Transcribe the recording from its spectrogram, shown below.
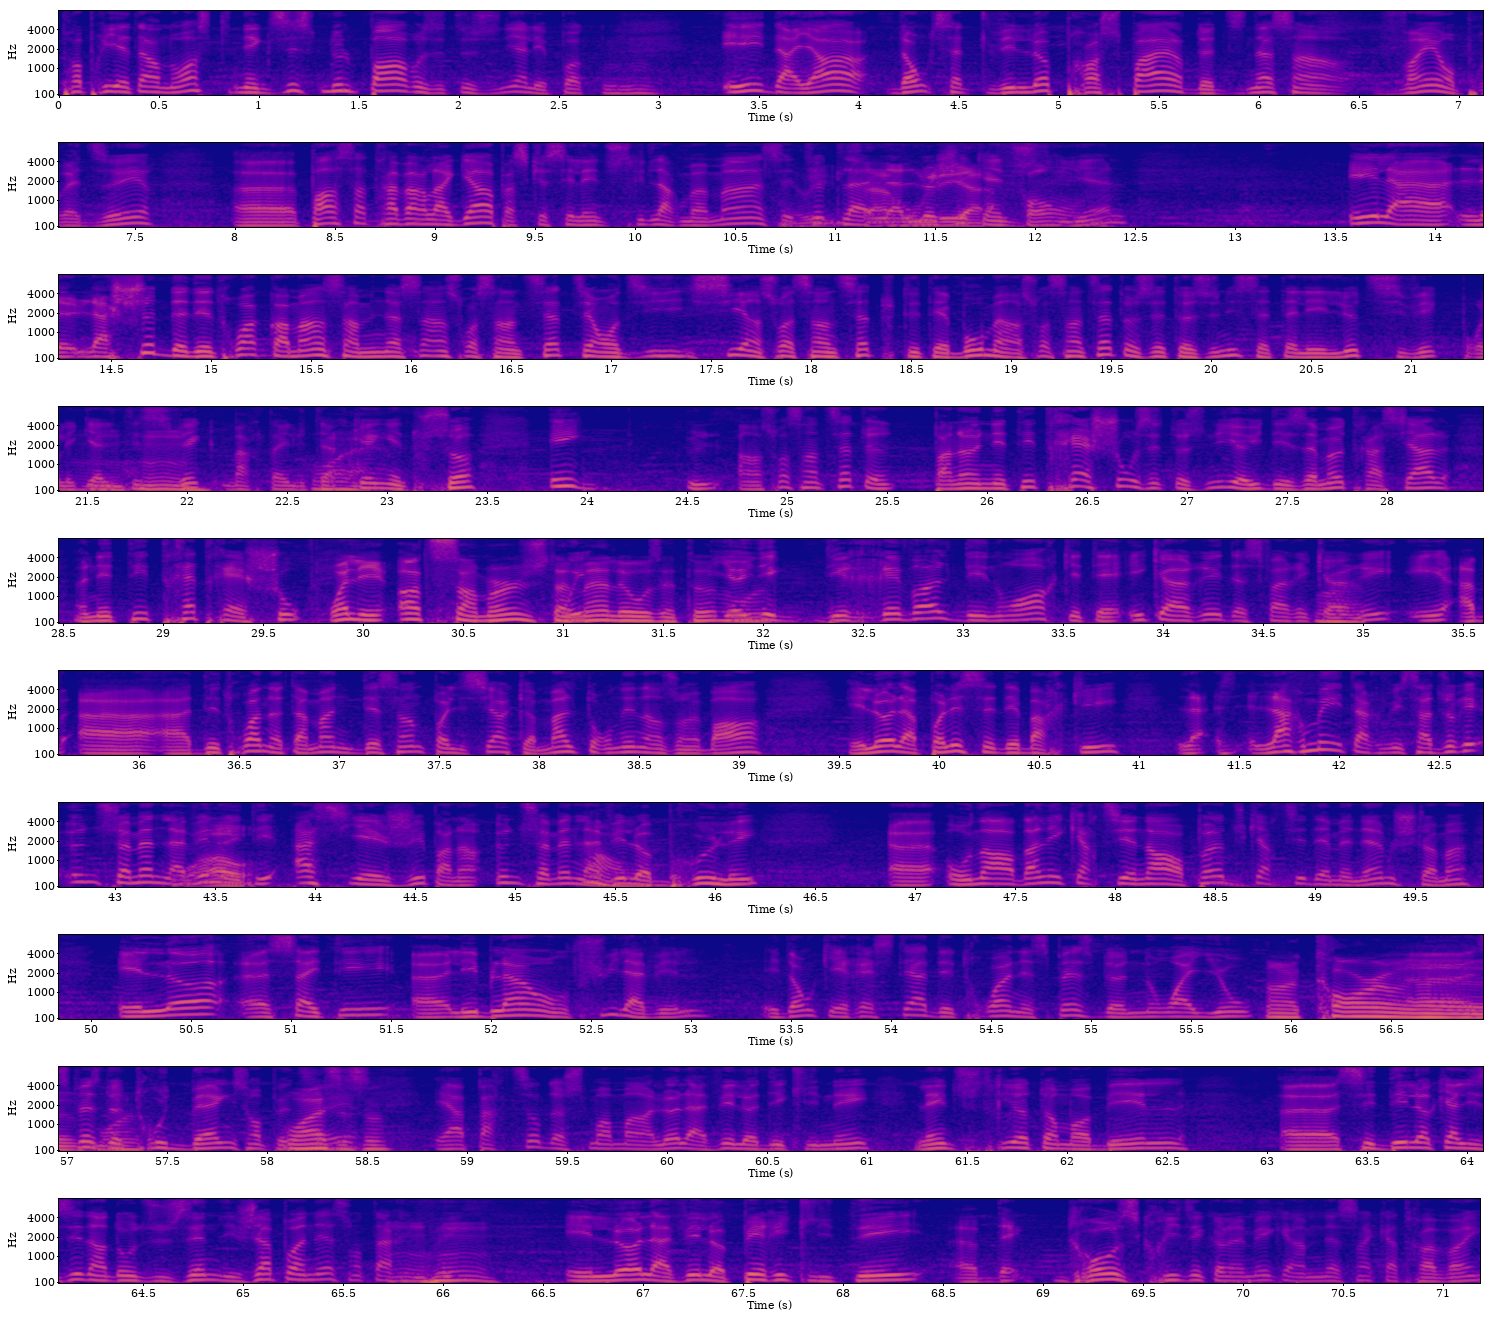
propriétaires noirs, ce qui n'existe nulle part aux États-Unis à l'époque. Mhm. Et d'ailleurs, donc, cette ville-là prospère de 1920, on pourrait dire, euh, passe à travers la guerre parce que c'est l'industrie de l'armement, c'est Oui, toute la, logique industrielle. Et la, chute de Détroit commence en 1967. Tu sais, on dit ici, en 67, tout était beau, mais en 67, aux États-Unis, c'était les luttes civiques pour l'égalité Mhm. civique, Martin Luther Ouais. King et tout ça. Et une- en 67, un- pendant un été très chaud aux États-Unis, il y a eu des émeutes raciales, un été très, très chaud. Ouais, les Hot Summers, justement, Oui. là, aux États. Il y a eu des, des révoltes des Noirs qui étaient écœurés de se faire écœurer. Et à, à- à Détroit, notamment, une descente policière qui a mal tourné dans un bar. Et là, la police s'est débarquée. La- L'armée est arrivée. Ça a duré une semaine. La ville a été assiégée pendant une semaine. La Oh. ville a brûlé. euh, au nord, dans les quartiers nord, près du quartier d'Eminem, justement. Et là, euh, ça a été... euh, les Blancs ont fui la ville. Et donc, il est resté à Détroit une espèce de noyau, Un corps. euh, euh, une espèce de trou de beigne, si on peut Ouais, dire. ça. Et à partir de ce moment-là, la ville a décliné. L'industrie automobile euh, s'est délocalisée dans d'autres usines. Les Japonais sont arrivés. Mhm. Et là, la ville a périclité. euh, de grosse crise économique en 1980. Ouais.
